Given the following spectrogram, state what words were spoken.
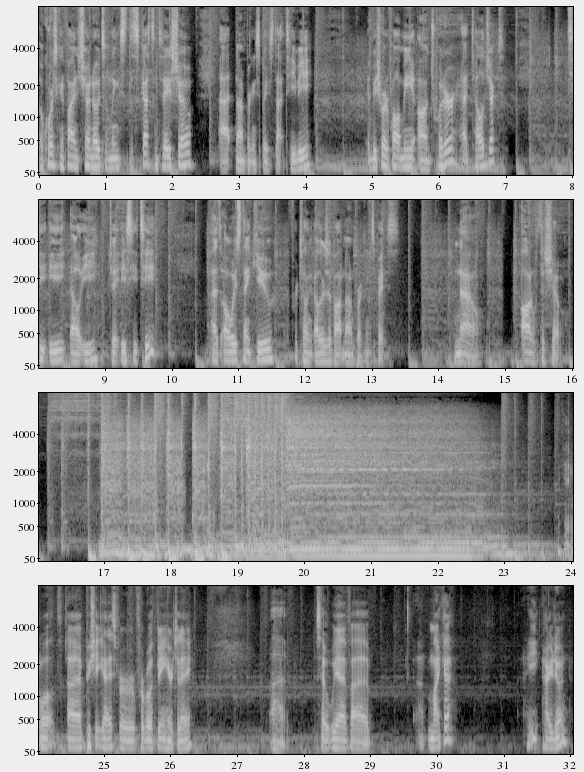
Of course, you can find show notes and links discussed in today's show at nonbreakingspace.tv. And be sure to follow me on Twitter at Teleject, T E L E J E C T. As always, thank you for telling others about non breaking space. Now, on with the show. Okay, well, I appreciate you guys for, for both being here today. Uh, so we have uh, Micah. Hey, how you doing?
